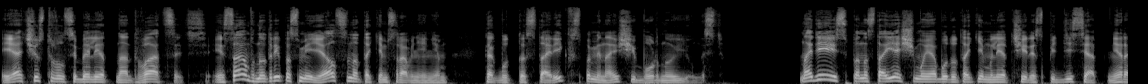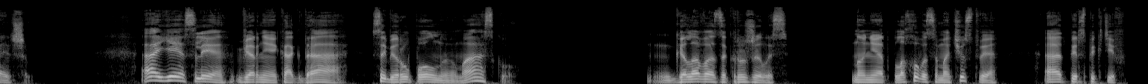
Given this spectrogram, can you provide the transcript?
Я чувствовал себя лет на двадцать, и сам внутри посмеялся над таким сравнением, как будто старик, вспоминающий бурную юность. Надеюсь, по-настоящему я буду таким лет через пятьдесят, не раньше. А если, вернее, когда, соберу полную маску... Голова закружилась, но не от плохого самочувствия, а от перспектив.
